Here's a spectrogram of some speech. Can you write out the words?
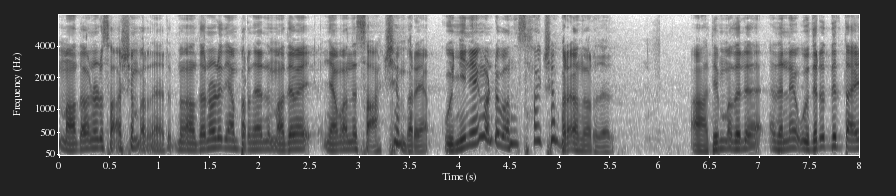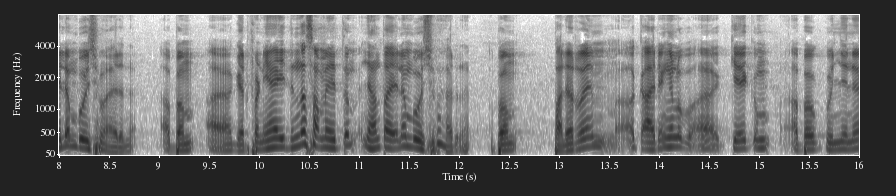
മാതാവിനോട് സാക്ഷ്യം പറഞ്ഞായിരുന്നു. മാതാവിനോട് ഞാൻ പറഞ്ഞായിരുന്നു മാതാവേ ഞാൻ വന്ന് സാക്ഷ്യം പറയാം. കുഞ്ഞിനെയും കൊണ്ട് വന്ന് സാക്ഷ്യം പറയാമെന്ന് പറഞ്ഞായിരുന്നു. ആദ്യം മുതൽ തന്നെ ഉദരത്തിൽ തൈലം പൂശുമായിരുന്നു. അപ്പം ഗർഭിണിയായിരുന്ന സമയത്തും ഞാൻ തൈലം പൂശുമായിരുന്നു. അപ്പം പലരുടെയും കാര്യങ്ങൾ കേൾക്കും. അപ്പോൾ കുഞ്ഞിന്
